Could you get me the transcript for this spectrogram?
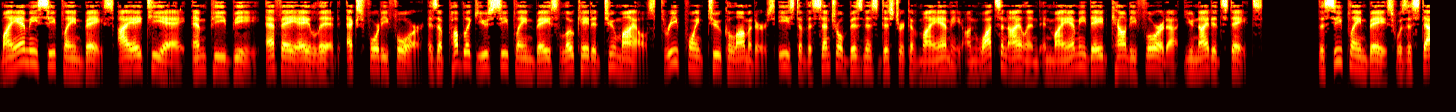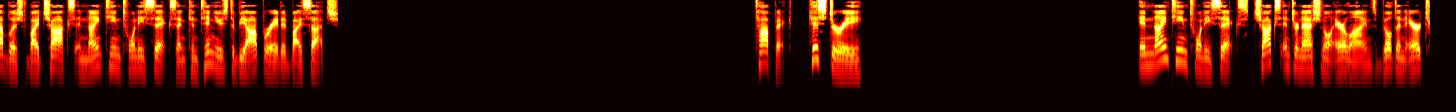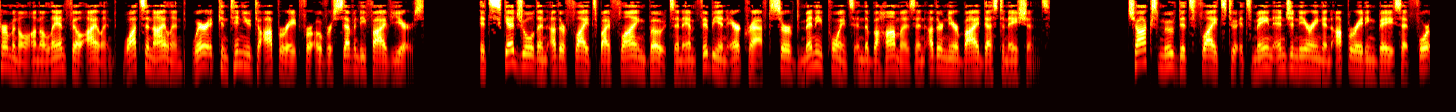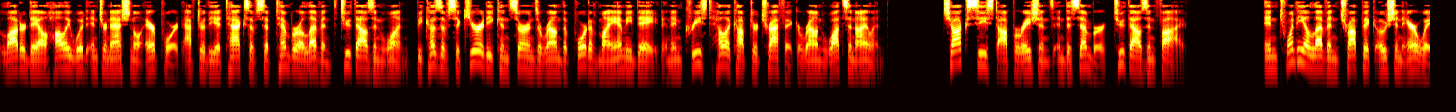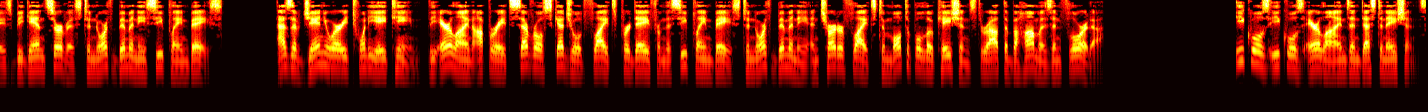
Miami Seaplane Base IATA, MPB, FAA LID, X-44 is a public-use seaplane base located 2 miles 3.2 kilometers east of the Central Business District of Miami on Watson Island in Miami-Dade County, Florida, United States. The seaplane base was established by Chalks in 1926 and continues to be operated by such. Topic. History In 1926, Chalks International Airlines built an air terminal on a landfill island, Watson Island, where it continued to operate for over 75 years. Its scheduled and other flights by flying boats and amphibian aircraft served many points in the Bahamas and other nearby destinations. Chalks moved its flights to its main engineering and operating base at Fort Lauderdale Hollywood International Airport after the attacks of September 11, 2001, because of security concerns around the port of Miami-Dade and increased helicopter traffic around Watson Island. Chalks ceased operations in December, 2005. In 2011 Tropic Ocean Airways began service to North Bimini Seaplane Base. As of January 2018, the airline operates several scheduled flights per day from the seaplane base to North Bimini and charter flights to multiple locations throughout the Bahamas and Florida. Airlines and destinations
